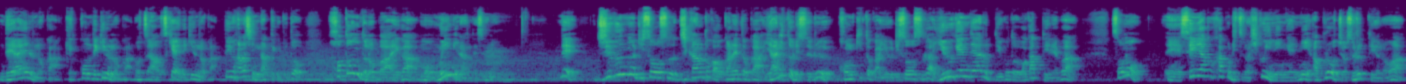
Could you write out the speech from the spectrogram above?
出会えるのか、結婚できるのか、おつあお付き合いできるのかっていう話になってくると、ほとんどの場合がもう無意味なんですよね。で、自分のリソース、時間とかお金とか、やり取りする根気とかいうリソースが有限であるっていうことを分かっていれば、その、えー制約確率の低い人間にアプローチをするっていうのは、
